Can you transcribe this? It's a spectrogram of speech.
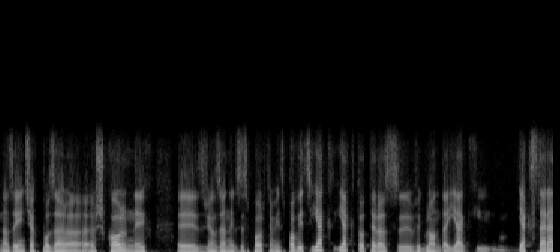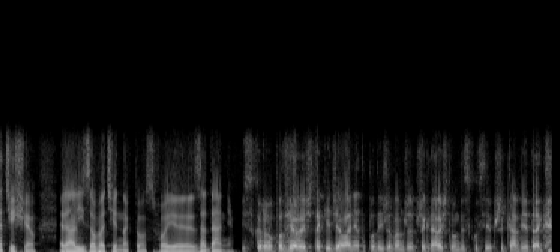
na zajęciach pozaszkolnych, związanych ze sportem. Więc powiedz, jak, jak to teraz y, wygląda? Jak, jak staracie się realizować jednak to swoje zadanie? I skoro podjąłeś takie działania, to podejrzewam, że przegrałeś tą dyskusję przy kawie, tak?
